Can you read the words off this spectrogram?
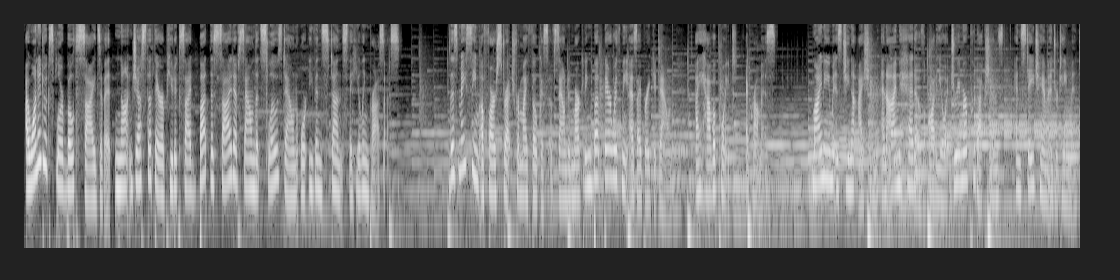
I wanted to explore both sides of it, not just the therapeutic side, but the side of sound that slows down or even stunts the healing process. This may seem a far stretch from my focus of sound and marketing, but bear with me as I break it down. I have a point, I promise. My name is Jeanna Isham, and I'm head of audio at Dreamr Productions and Stageham Entertainment,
